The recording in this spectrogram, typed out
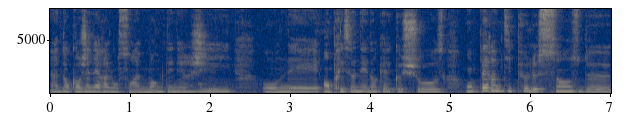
hein. donc en général, on sent un manque d'énergie, on est emprisonné dans quelque chose, on perd un petit peu le sens de,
